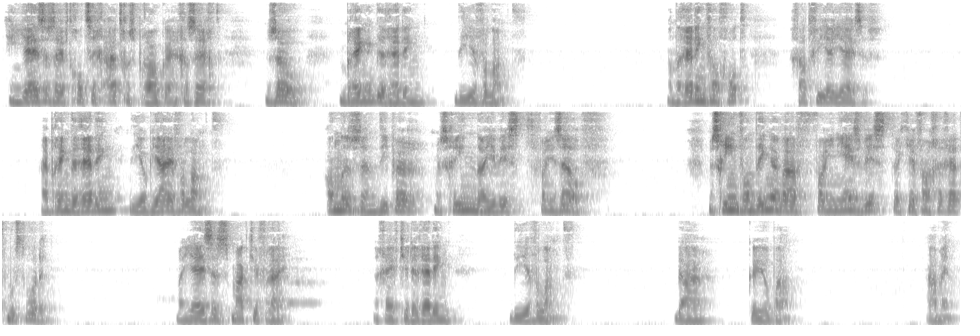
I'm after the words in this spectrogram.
In Jezus heeft God zich uitgesproken en gezegd: Zo breng ik de redding die je verlangt. Want de redding van God gaat via Jezus. Hij brengt de redding die ook jij verlangt. Anders en dieper misschien dan je wist van jezelf. Misschien van dingen waarvan je niet eens wist dat je van gered moest worden. Maar Jezus maakt je vrij en geeft je de redding die je verlangt. Daar kun je op aan. Amen.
